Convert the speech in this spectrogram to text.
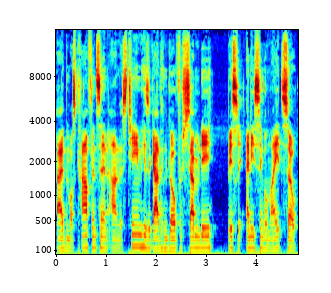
I have the most confidence in on this team. He's a guy that can go for 70 basically any single night. So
